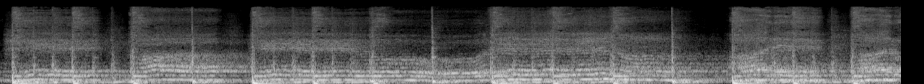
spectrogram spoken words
Hey.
